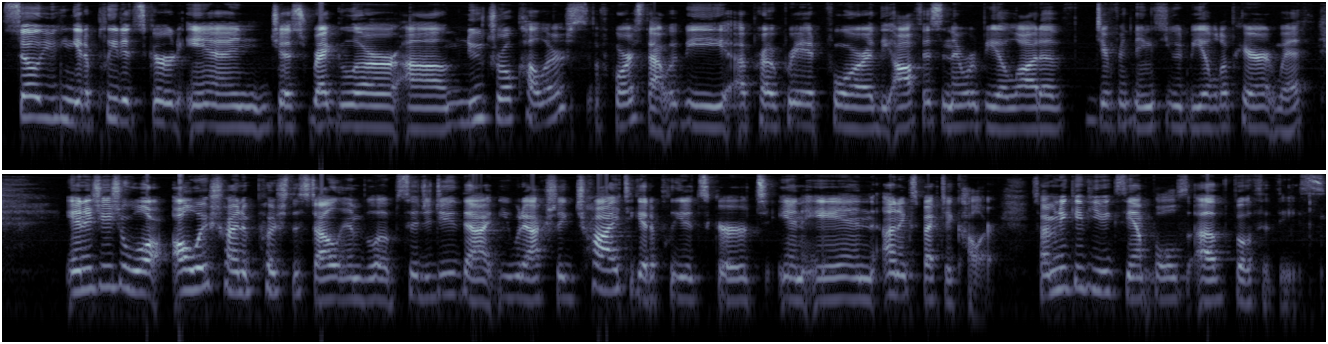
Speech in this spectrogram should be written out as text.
So you can get a pleated skirt in just regular um, neutral colors. Of course, that would be appropriate for the office and there would be a lot of different things you would be able to pair it with. And as usual, we're always trying to push the style envelope. So to do that, you would actually try to get a pleated skirt in an unexpected color. So I'm going to give you examples of both of these.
